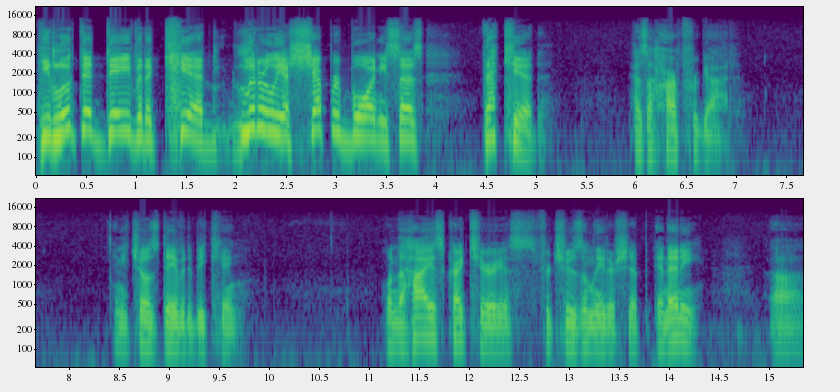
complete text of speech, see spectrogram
He looked at David, a kid, literally a shepherd boy, and he says, That kid has a heart for God. And he chose David to be king. One of the highest criteria for choosing leadership in any uh,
